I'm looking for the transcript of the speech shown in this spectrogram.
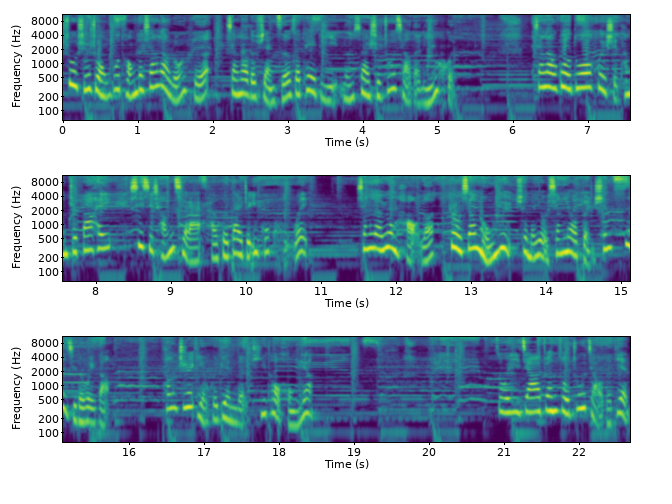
数十种不同的香料融合，香料的选择和配比能算是猪脚的灵魂。香料过多会使汤汁发黑，细细尝起来还会带着一股苦味。香料用好了，肉香浓郁却没有香料本身刺激的味道，汤汁也会变得剔透红亮。作为一家专做猪脚的店，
